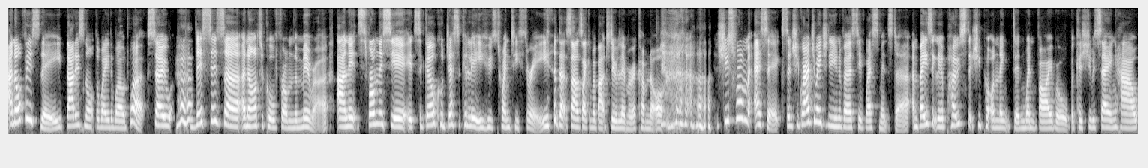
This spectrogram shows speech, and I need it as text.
And obviously, that is not the way the world works. So this is uh, an article from the Mirror, and it's from this year. It's a girl called Jessica Lee who's 23. that sounds like I'm about to do a limerick. I'm not. She's from Essex, and she graduated the University of Westminster. And basically, a post that she put on LinkedIn went viral because she was saying how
